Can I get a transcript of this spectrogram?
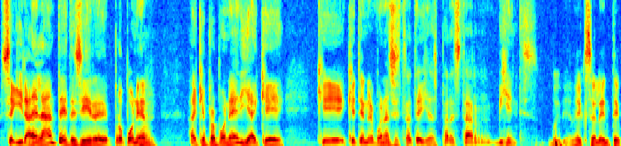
seguir adelante, es decir, eh, proponer. Hay que proponer y hay que, que, tener buenas estrategias para estar vigentes. Muy bien, excelente.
